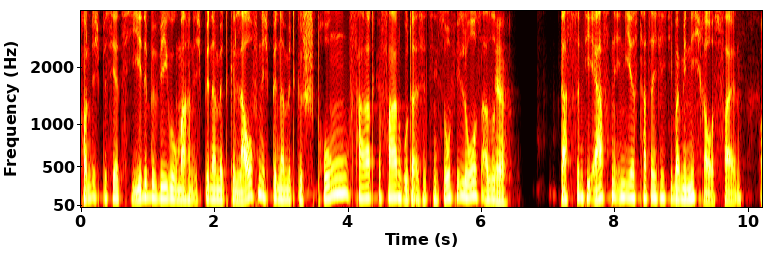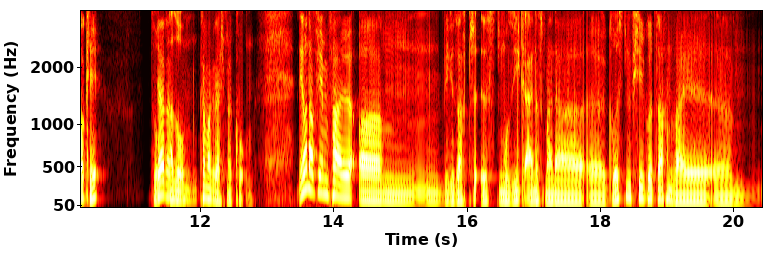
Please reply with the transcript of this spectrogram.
konnte ich bis jetzt jede Bewegung machen. Ich bin damit gelaufen, ich bin damit gesprungen, Fahrrad gefahren. Gut, da ist jetzt nicht so viel los. Also ja. das sind die ersten In-Ears tatsächlich, die bei mir nicht rausfallen. Okay. So, ja, dann also kann man gleich mal gucken. Ne, und auf jeden Fall, ähm, wie gesagt, ist Musik eines meiner äh, größten Feelgood-Sachen, weil ähm,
